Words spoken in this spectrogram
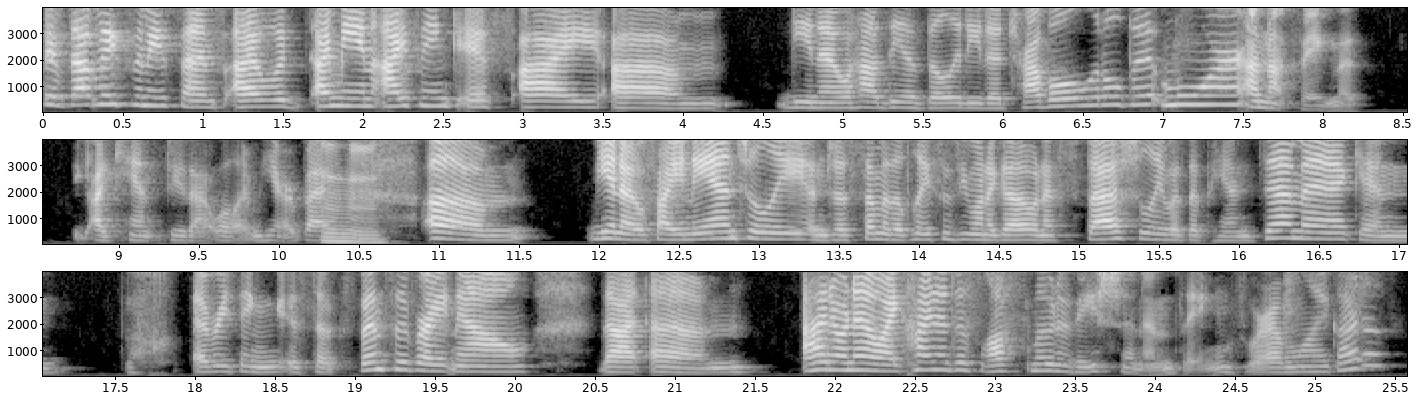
if that makes any sense, I would. I mean, I think if I, um, you know, had the ability to travel a little bit more. I'm not saying that I can't do that while I'm here, but Mhm. um, you know, financially and just some of the places you want to go, and especially with the pandemic and ugh, everything is so expensive right now that um, I don't know. I kind of just lost motivation in things where I'm like, I just,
